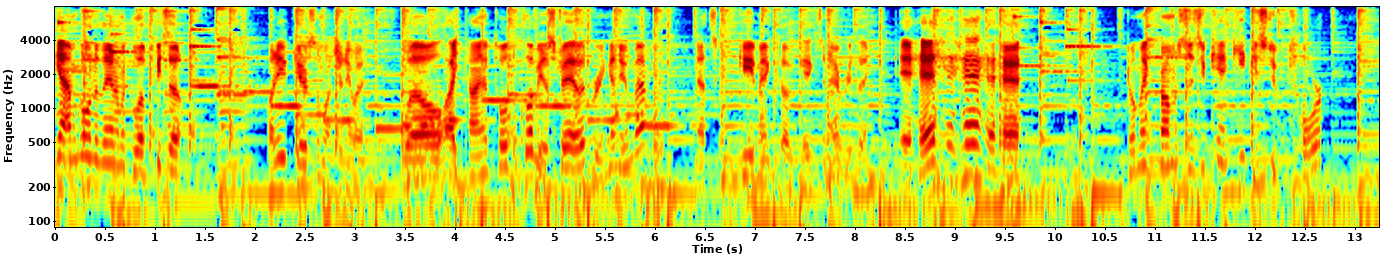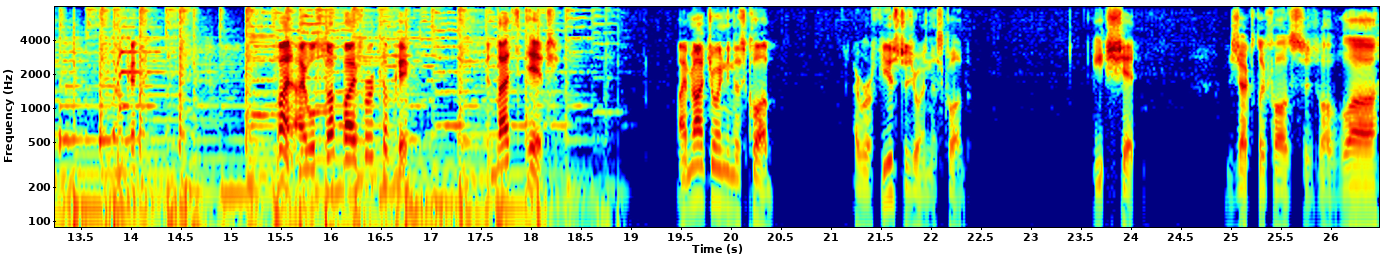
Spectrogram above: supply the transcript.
Yeah, I'm going to the anime club. Peace out. Why do you care so much anyway? Well, I kinda told the club yesterday I would bring a new member. Natsuki made cupcakes and everything. Ehehehehe. Don't make promises you can't keep, you stupid whore. Okay. Fine, I will stop by for a cupcake. And that's it. I'm not joining this club. I refuse to join this club. Eat shit. Dejectedly follows to blah blah.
